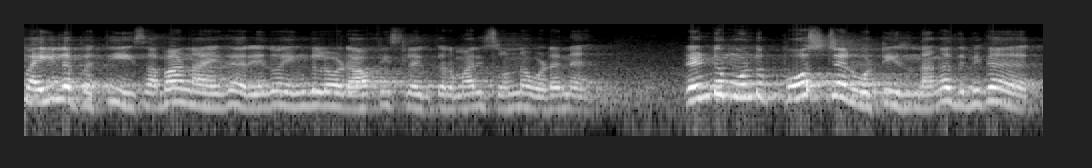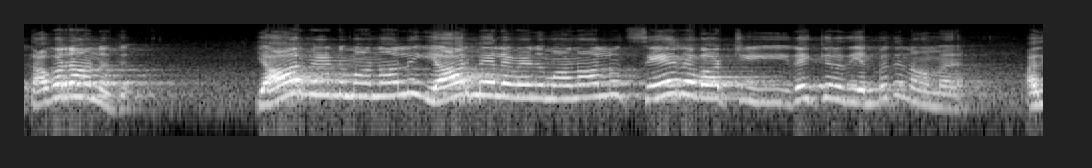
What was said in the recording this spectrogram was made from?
ஃபைலை பற்றி சபாநாயகர் ஏதோ எங்களோட ஆஃபீஸில் இருக்கிற மாதிரி சொன்ன உடனே ரெண்டு மூணு போஸ்டர் ஒட்டி இருந்தாங்க அது மிக தவறானது. யார் வேண்டுமானாலும் யார் மேலே வேண்டுமானாலும் சேர வாற்றி இறைக்கிறது என்பது நாம். அது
